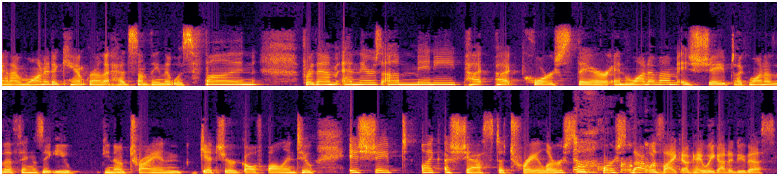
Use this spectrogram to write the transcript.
and I wanted a campground that had something that was fun for them. And there's a mini putt putt course there, and one of them is shaped like one of the things that you you know try and get your golf ball into is shaped like a Shasta trailer. So of course that was like, okay, we got to do this.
